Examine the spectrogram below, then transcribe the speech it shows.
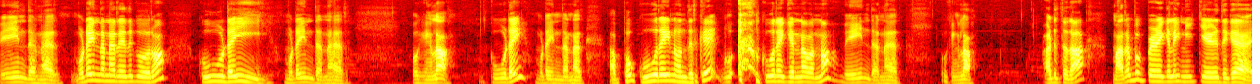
வேய்ந்தனர். முடைந்தனர் எதுக்கு வரும்? கூடை முடைந்தனர். ஓகேங்களா கூடை முடைந்தனர். அப்போது கூரைன்னு வந்திருக்கு. கூரைக்கு என்ன வரணும்? வேய்ந்தனர். ஓகேங்களா அடுத்ததா மரபு பிழைகளை நீக்கி எழுதுக.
